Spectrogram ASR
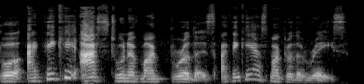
but I think he asked one of my brothers, I think he asked my brother Reese,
